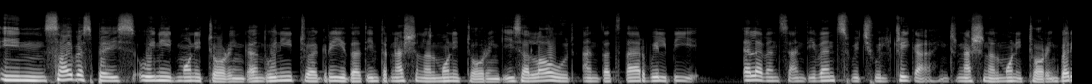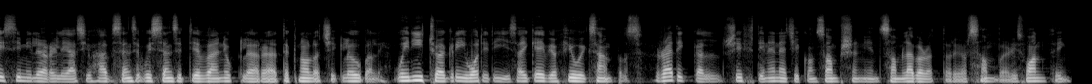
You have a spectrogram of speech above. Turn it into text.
In cyberspace, we need monitoring, and we need to agree that international monitoring is allowed and that there will be elements and events which will trigger international monitoring, very similarly as you have sensi with sensitive uh, nuclear uh, technology globally. We need to agree what it is. I gave you a few examples. Radical shift in energy consumption in some laboratory or somewhere is one thing.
